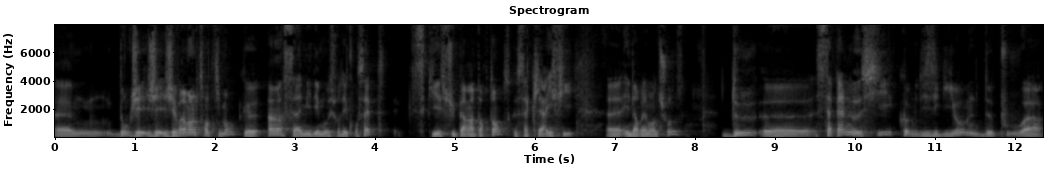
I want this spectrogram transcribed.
donc j'ai vraiment le sentiment que un, ça a mis des mots sur des concepts, ce qui est super important parce que ça clarifie énormément de choses. Deux, ça permet aussi, comme le disait Guillaume, de pouvoir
